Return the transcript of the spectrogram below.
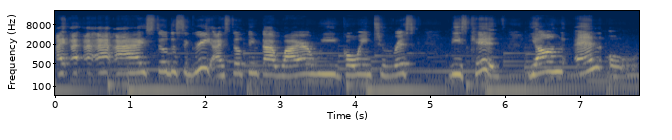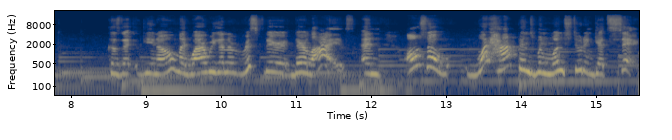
I I, I I still disagree. I still think that why are we going to risk these kids, young and old? Because you know, like why are we gonna risk their their lives? And also, what happens when one student gets sick?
